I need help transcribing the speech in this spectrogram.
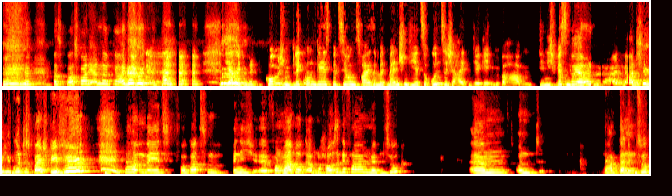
was, was war die andere Frage? ja, mit, mit, komischen Blicken umgehst, beziehungsweise mit Menschen, die jetzt so Unsicherheiten dir gegenüber haben, die nicht wissen, so, ja, Unsicherheiten. Da hatte ich nämlich ein gutes Beispiel für. da haben wir jetzt vor kurzem, bin ich äh, von Marburg auch nach Hause gefahren mit dem Zug ähm, und habe dann im Zug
